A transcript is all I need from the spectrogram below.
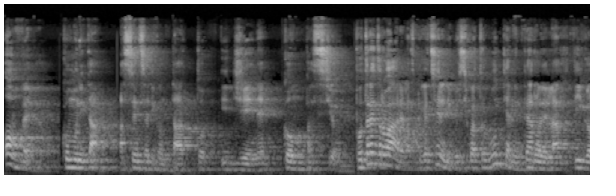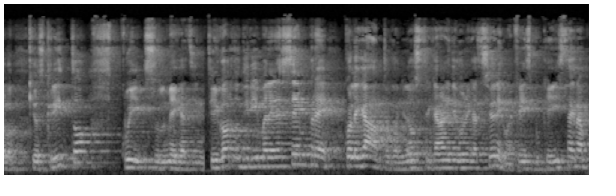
ovvero comunità, assenza di contatto, igiene, compassione. Potrai trovare la spiegazione di questi quattro punti all'interno dell'articolo che ho scritto qui sul magazine. Ti ricordo di rimanere sempre collegato con i nostri canali di comunicazione come Facebook e Instagram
